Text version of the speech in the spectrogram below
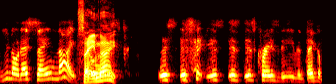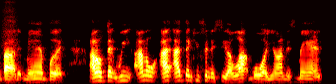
You know, that same night. Same night. It's it's, it's it's it's crazy to even think about it, man. But I don't think we I don't I, I think you're finna see a lot more Giannis, man.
